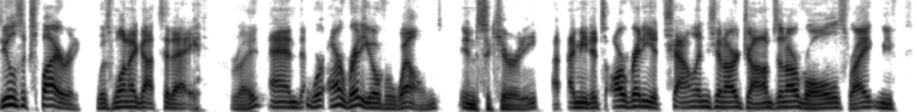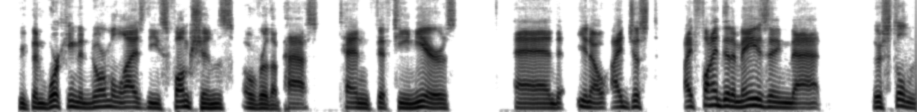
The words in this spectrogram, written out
deals expiring was one I got today. Right. And we're already overwhelmed in security. I mean, it's already a challenge in our jobs and our roles, right? We've, we've been working to normalize these functions over the past 10, 15 years. And, you know, I just, I find it amazing that there's still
